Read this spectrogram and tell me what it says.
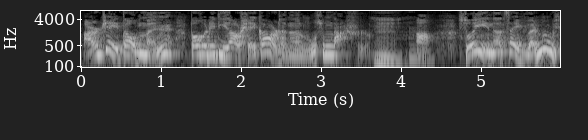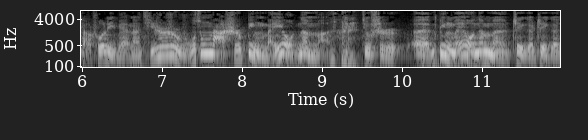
而这道门，包括这地道，谁告诉他的呢？如松大师。嗯啊，所以呢，在原著小说里边呢，其实是如松大师并没有那么 就是呃，并没有那么这个这个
